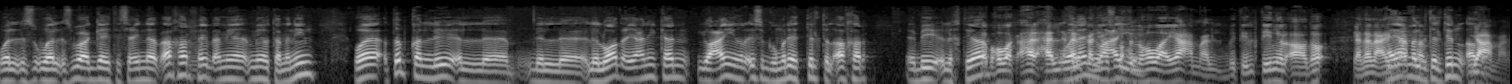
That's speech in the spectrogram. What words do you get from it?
والأسبوع الجاي 90 نائب آخر فيبقى 100 180 وطبقا لل... لل... للوضع يعني كان يعين رئيس الجمهورية الثلث الآخر بالاختيار طب هو هل هل, كان يصلح. إن هو يعمل بتلتين الأعضاء؟ يعني أنا عايز هيعمل. بتلتين الأعضاء. يعمل.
